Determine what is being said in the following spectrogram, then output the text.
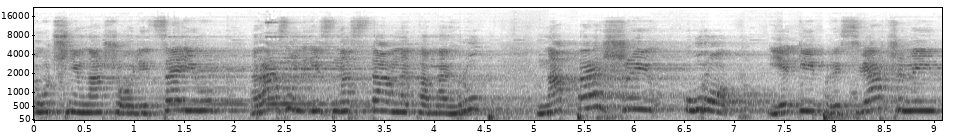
учнів нашого ліцею разом із наставниками груп на перший урок, який присвячений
